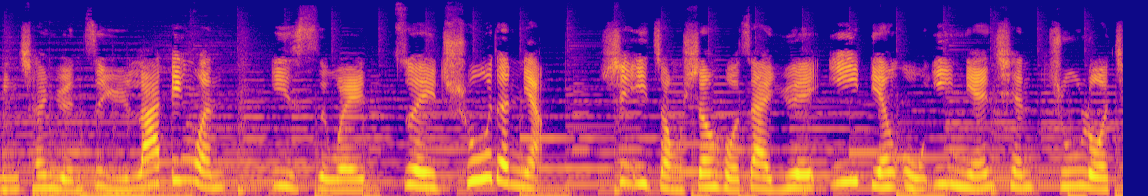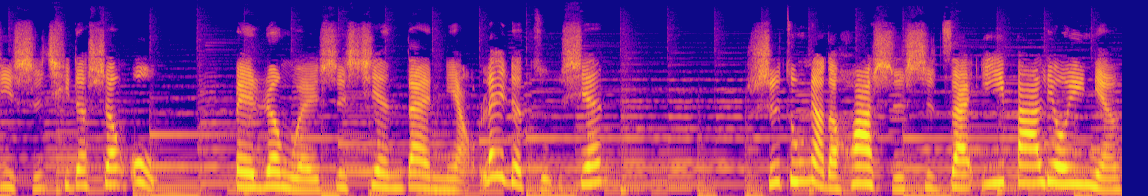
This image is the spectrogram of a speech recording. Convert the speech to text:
名称源自于拉丁文，意思为最初的鸟，是一种生活在约一点五亿年前侏罗纪时期的生物，被认为是现代鸟类的祖先。始祖鸟的化石是在一八六一年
